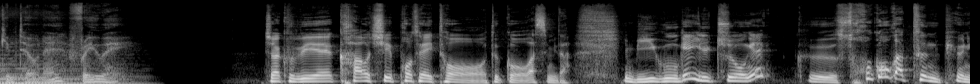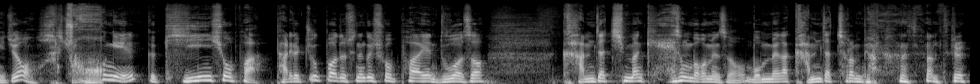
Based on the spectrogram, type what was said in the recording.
김태훈의 Freeway. Jakubi의 Couch Potato 듣고 왔습니다. 미국의 일종의 그 속어 같은 표현이죠. 하루 종일 그 긴 쇼파, 다리를 쭉 뻗을 수 있는 그 쇼파에 누워서 감자칩만 계속 먹으면서 몸매가 감자처럼 변하는 사람들을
